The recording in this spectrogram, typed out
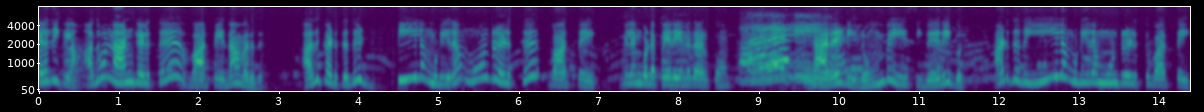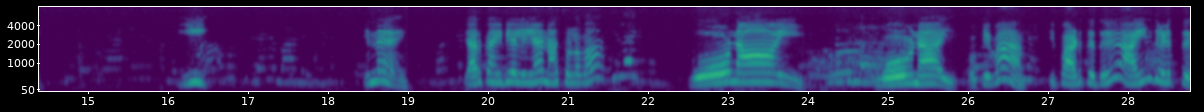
எழுதிக்கலாம். அதுவும் நான்கு எழுத்து வார்த்தை தான் வருது. அதுக்கு அடுத்தது டீல முடிகிற மூன்று எழுத்து வார்த்தை. விலங்கோட பேர் என்னதா இருக்கும்? கரடி. ரொம்ப ஈஸி வெரி குட் அடுத்தது ஈல முடிகிற மூன்று எழுத்து வார்த்தை. ஈ. என்ன? யாருக்கும் ஐடியா இல்லையா? நான் சொல்லவா? ஓநாய். ஓநாய். ஓகேவா இப்போ அடுத்தது ஐந்து எழுத்து.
